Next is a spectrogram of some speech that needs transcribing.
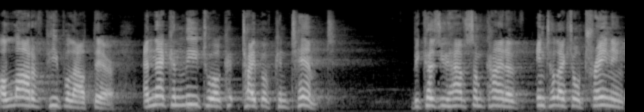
a lot of people out there. And that can lead to a type of contempt because you have some kind of intellectual training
